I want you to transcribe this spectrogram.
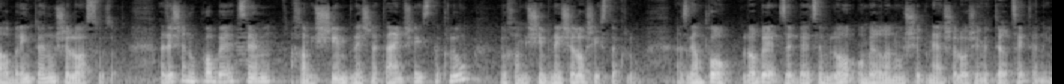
40 טענו שלא עשו זאת. אז יש לנו פה בעצם 50 בני שנתיים שהסתכלו, ו-50 בני שלוש שהסתכלו. אז גם פה, לא, זה בעצם לא אומר לנו שבני השלוש הם יותר צייתנים.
